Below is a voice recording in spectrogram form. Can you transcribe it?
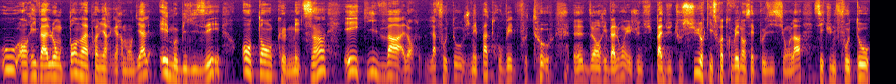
où Henri Vallon, pendant la Première Guerre mondiale, est mobilisé en tant que médecin et qu'il va. Alors, la photo, je n'ai pas trouvé de photo euh, d'Henri Vallon et je ne suis pas du tout sûr qu'il se retrouvait dans cette position-là. C'est une photo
